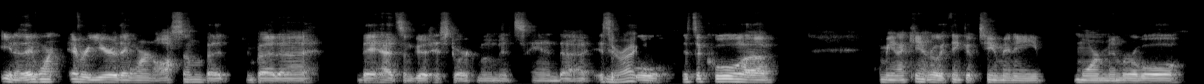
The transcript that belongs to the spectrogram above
you know they weren't every year they weren't awesome but but uh they had some good historic moments and uh it's You're a right. cool it's a cool uh i mean i can't really think of too many more memorable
